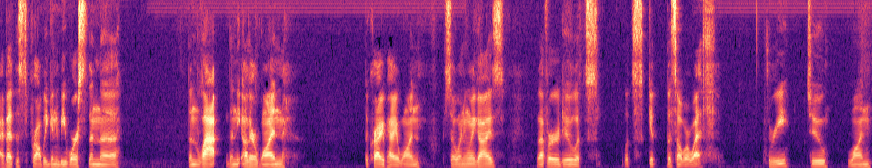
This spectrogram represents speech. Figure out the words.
I bet this is probably going to be worse than the than the than the other one, the Krabby one. So anyway, guys, without further ado, let's let's get this over with. Three, two, one,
